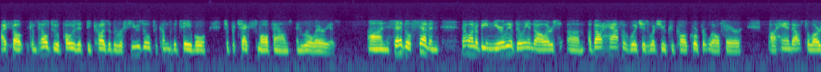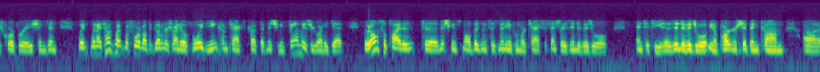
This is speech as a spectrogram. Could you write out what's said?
I felt compelled to oppose it because of the refusal to come to the table to protect small towns and rural areas. On Senate Bill 7, that wound up being nearly a billion dollars, um, about half of which is what you could call corporate welfare uh, handouts to large corporations. And when, when I talked about before about the governor trying to avoid the income tax cut that Michigan families are going to get, it would also apply to, to Michigan small businesses, many of whom are taxed essentially as individual entities, as individual, you know, partnership income uh,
